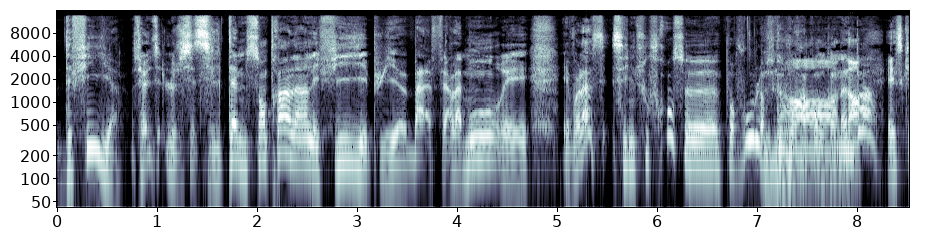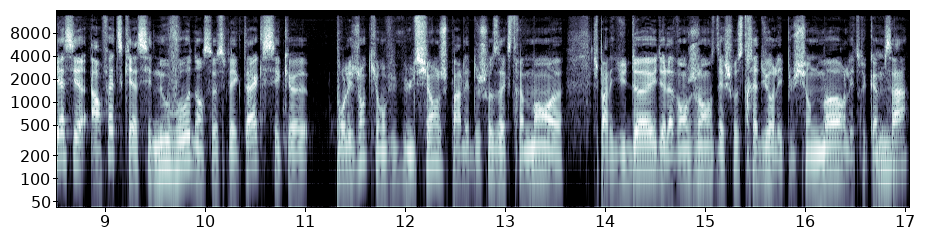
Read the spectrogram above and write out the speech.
des filles. C'est le, thème central, hein, les filles, et puis euh, bah, faire l'amour, et, et voilà, c'est une souffrance euh, pour vous lorsque vous racontez quand même non. pas. Et ce qui est assez, en fait, ce qui est assez nouveau dans ce spectacle, c'est que pour les gens qui ont vu Pulsion, je parlais de choses extrêmement, euh, je parlais du deuil, de la vengeance, des choses très dures, les pulsions de mort, les trucs comme Mhm. ça,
